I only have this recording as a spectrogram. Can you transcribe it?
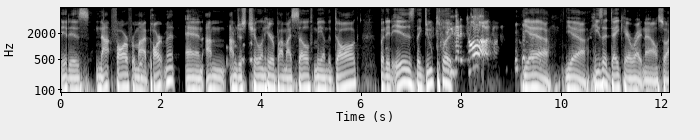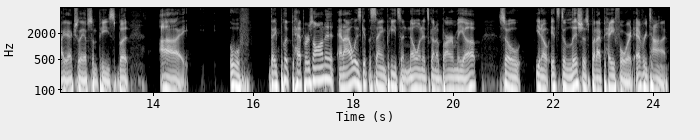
it is not far from my apartment, and I'm I'm just chilling here by myself, me and the dog. But it is they do put You got a dog. yeah, yeah. He's at daycare right now, so I actually have some peace. But I, oof, they put peppers on it, and I always get the same pizza, knowing it's gonna burn me up. So you know, it's delicious, but I pay for it every time.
